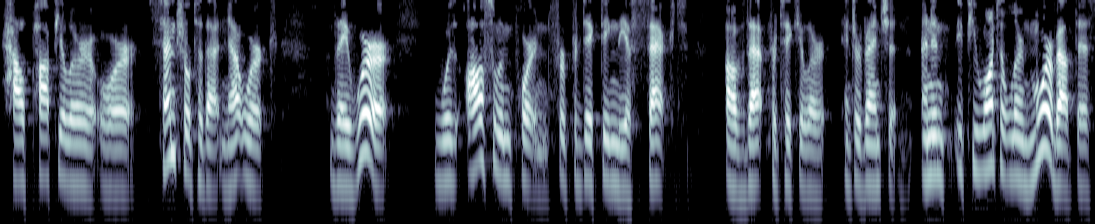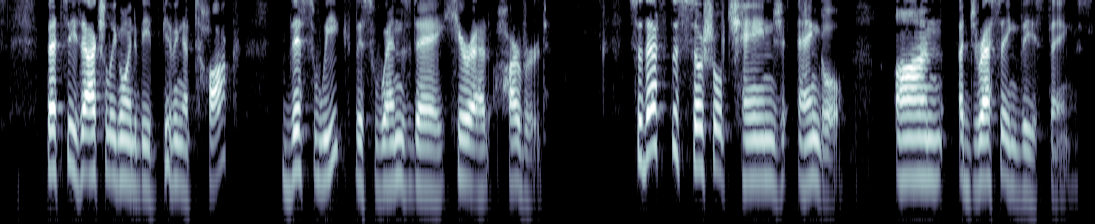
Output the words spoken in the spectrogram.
how popular or central to that network they were, was also important for predicting the effect of that particular intervention. And in, if you want to learn more about this, Betsy is actually going to be giving a talk this week, this Wednesday, here at Harvard. So that's the social change angle on addressing these things.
